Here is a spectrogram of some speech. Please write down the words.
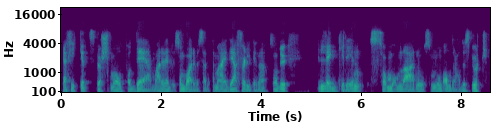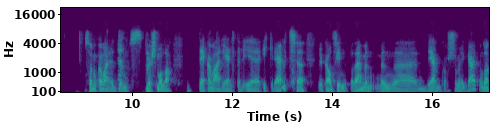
jeg fikk et spørsmål på DM her, som bare ble sendt til meg. Det er følgende. Sånn at du legger inn som om det er noe som noen andre hadde spurt som kan være et dumt spørsmål. da. Det kan være reelt eller ikke reelt. Du kan finne på det, men, men eh, det går som regel greit. Men da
